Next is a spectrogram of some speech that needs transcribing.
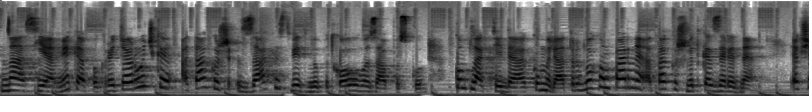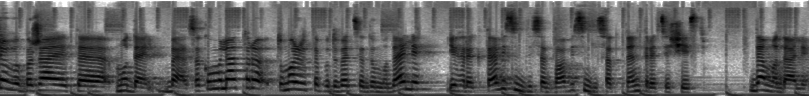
в нас є м'яке покриття ручки, а також захист від випадкового запуску. В комплекті йде акумулятор 2 амперний, а також швидке зарядне. Якщо ви бажаєте модель без акумулятора, то можете подивитися до моделі YT828136. Йдемо далі.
